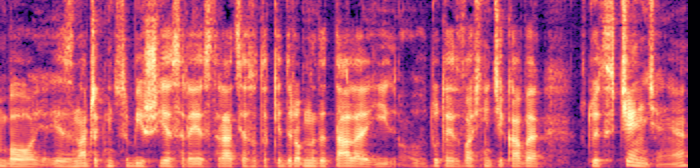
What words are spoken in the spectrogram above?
bo jest znaczek Mitsubishi, jest rejestracja, są takie drobne detale i tutaj jest właśnie ciekawe, tu jest wcięcie, nie?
